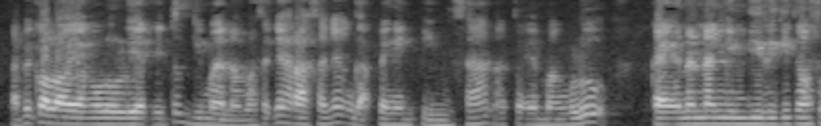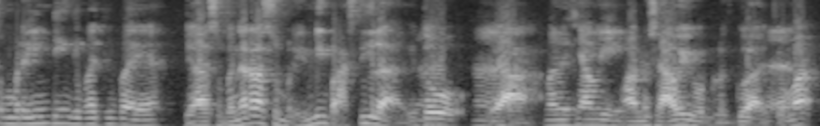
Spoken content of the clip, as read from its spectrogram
Tapi kalau yang lu lihat itu gimana? Maksudnya rasanya nggak pengen pingsan atau emang lu kayak nenangin diri gitu langsung merinding tiba-tiba ya? Ya sebenarnya langsung merinding pastilah, itu Nah, ya manusiawi. manusiawi menurut gua. Cuma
